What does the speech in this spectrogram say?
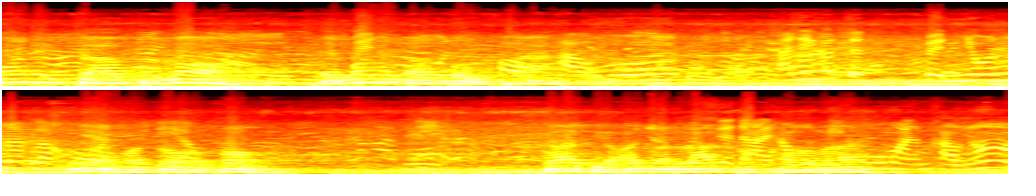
มอในเจ้าถึงรอแต่ไม่ได้นอนขบุองญนะอันนี้ก็จะเป็นโยนมากละคเนี่ยหอทีดอเดียวกห้องนี่ก็เดี๋ยวเอาหย่อนรักเสียดาเอามาครูมานำเขาเนาะ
